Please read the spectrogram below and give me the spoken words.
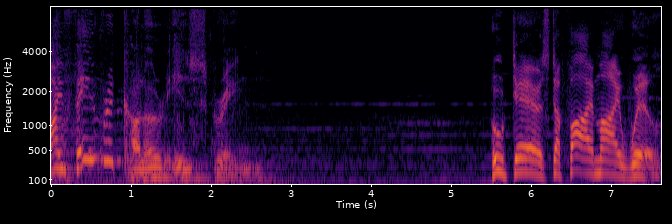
My favorite color is spring. Who dares defy my will?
